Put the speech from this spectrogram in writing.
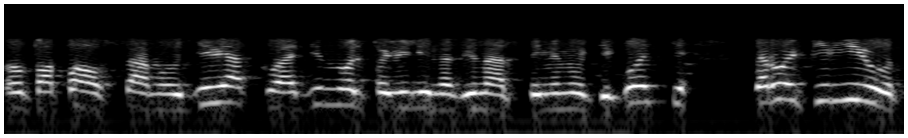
Он попал в самую девятку. 1-0 повели на 12-й минуте гости. Второй период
